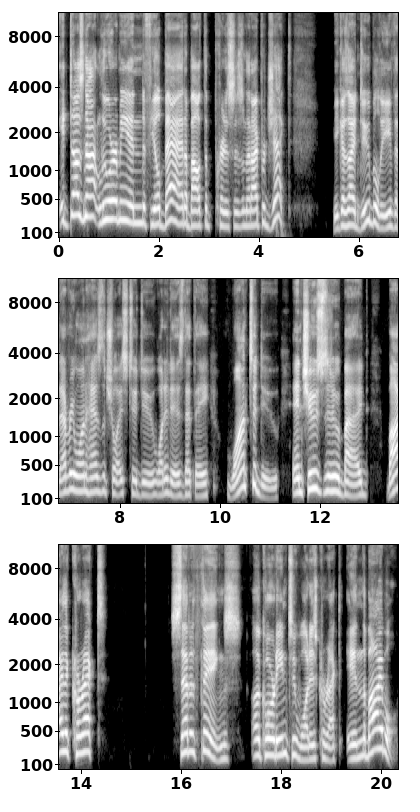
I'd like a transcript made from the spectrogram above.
it does not lure me in to feel bad about the criticism that I project because I do believe that everyone has the choice to do what it is that they want to do and choose to abide by the correct set of things according to what is correct in the Bible.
